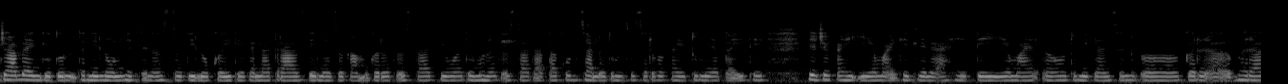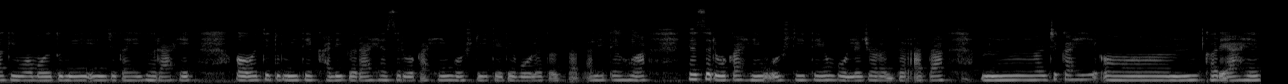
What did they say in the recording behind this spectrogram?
ज्या बँकेतून त्यांनी लोन घेतलेलं असतं ती लोक इथे त्यांना त्रास देण्याचं काम करत असतात किंवा ते म्हणत असतात आता खूप झालं तुमचं सर्व काही तुम्ही आता इथे हे जे काही ई एम आय घेतलेले आहे ते ई एम आय तुम्ही कॅन्सल कर भरा किंवा मग तुम्ही जे काही घर आहे ते तुम्ही इथे खाली करा. ह्या सर्व काही गोष्टी इथे ते बोलत असतात. आणि तेव्हा ह्या सर्व काही गोष्टी इथे बोलल्याच्या नंतर आता जे काही खरे आहेत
